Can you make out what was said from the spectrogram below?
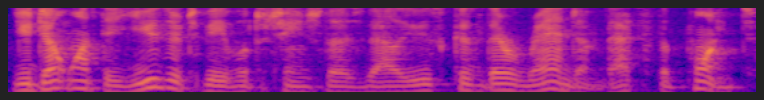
you don't want the user to be able to change those values because they're random, that's the point.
